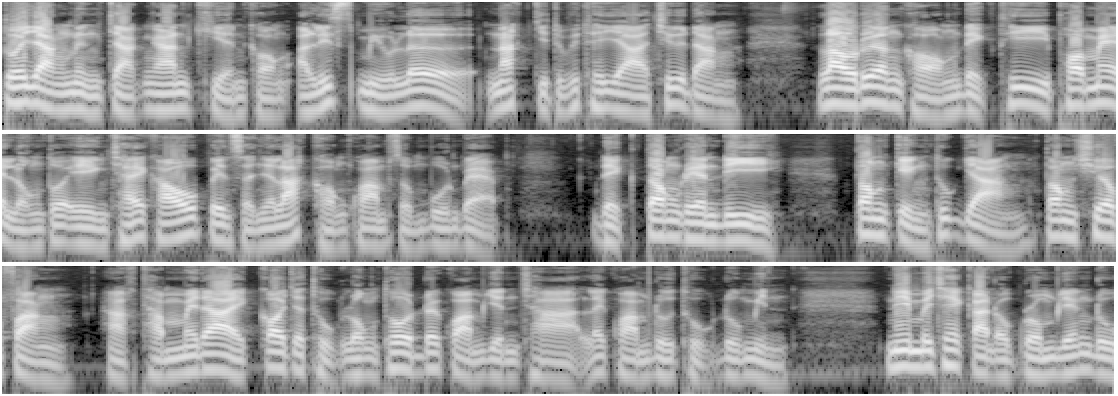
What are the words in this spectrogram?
ตัวอย่างหนึ่งจากงานเขียนของอลิสมิลเลอร์นักจิตวิทยาชื่อดัง เล่าเรื่องของเด็กที่พ่อแม่หลงตัวเองใช้เขาเป็นสัญลักษณ์ของความสมบูรณ์แบบ เด็กต้องเรียนดี ต้องเก่งทุกอย่าง ต้องเชื่อฟัง หากทำไม่ได้ก็จะถูกลงโทษด้วยความเย็นชาและความดูถูกดูหมิ่น นี่ไม่ใช่การอบรมเลี้ยงดู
